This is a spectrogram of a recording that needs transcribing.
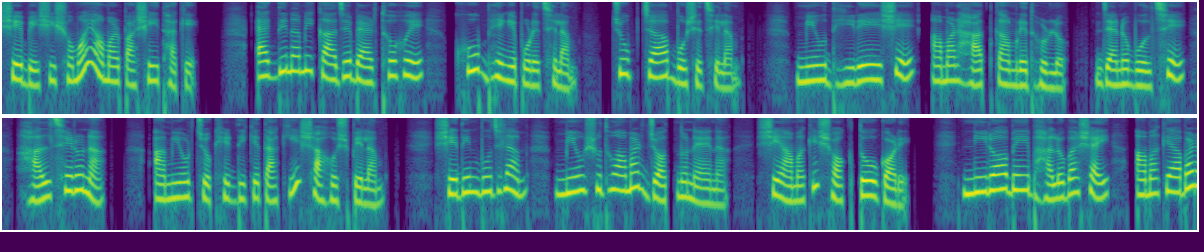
সে বেশি সময় আমার পাশেই থাকে। একদিন আমি কাজে ব্যর্থ হয়ে খুব ভেঙে পড়েছিলাম, চুপচাপ বসেছিলাম। মিউ ধীরে এসে আমার হাত কামড়ে ধরল, যেন বলছে, হাল ছেড়ো না। আমি ওর চোখের দিকে তাকিয়ে সাহস পেলাম। সেদিন বুঝলাম, মিউ শুধু আমার যত্ন নেয় না, সে আমাকে শক্তও করে। নীরব এই ভালোবাসাই আমাকে আবার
